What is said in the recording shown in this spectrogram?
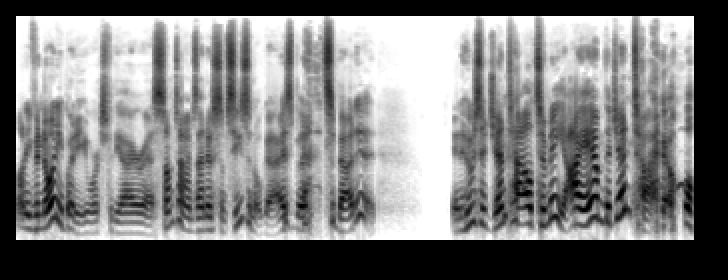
don't even know anybody who works for the IRS. Sometimes I know some seasonal guys, but that's about it. And who's a Gentile to me? I am the Gentile.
